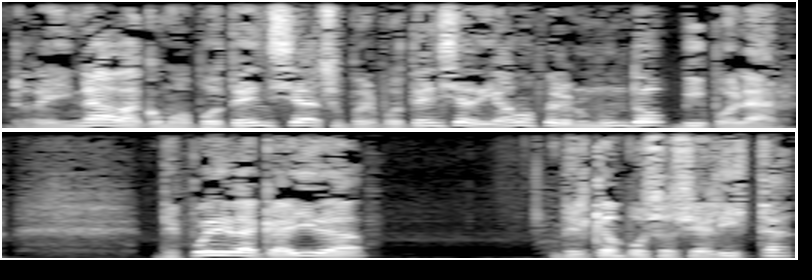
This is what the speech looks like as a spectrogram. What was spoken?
reinaba como potencia, superpotencia, digamos, pero en un mundo bipolar. Después de la caída del campo socialista,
